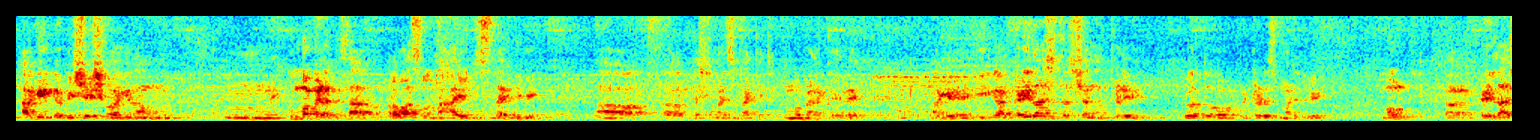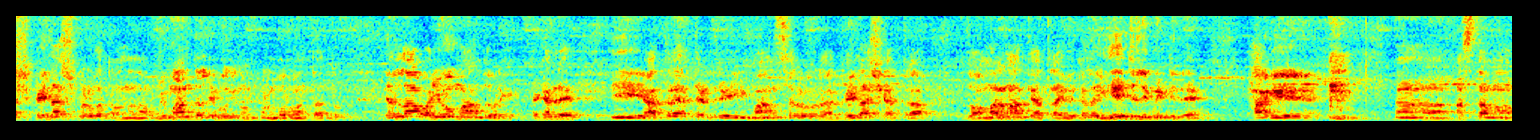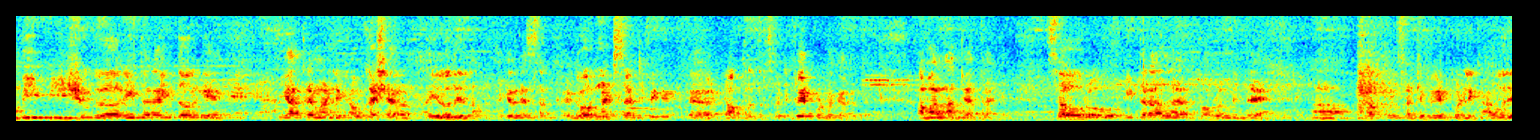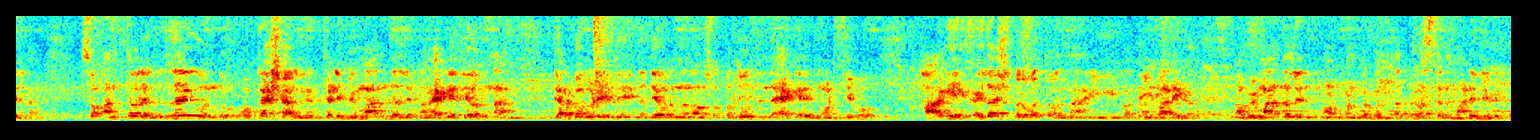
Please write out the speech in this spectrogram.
ಹಾಗೆ ಈಗ ವಿಶೇಷವಾಗಿ ನಾವು ಕುಂಭಮೇಳಕ್ಕೆ ಸಹ ಪ್ರವಾಸವನ್ನು ಆಯೋಜಿಸ್ತಾ ಇದ್ದೀವಿ. ಕಸ್ಟಮೈಸ್ ಪ್ಯಾಕೇಜ್ ಕುಂಭಮೇಳಕ್ಕೆ ಇದೆ. ಹಾಗೆ ಈಗ ಕೈಲಾಶ್ ದರ್ಶನ್ ಅಂಥೇಳಿ ಇವತ್ತು ಇಂಟ್ರೊಡ್ಯೂಸ್ ಮಾಡಿದ್ವಿ. ಮೌಂಟ್ ಕೈಲಾಶ್ ಕೈಲಾಶ್ ಪರ್ವತವನ್ನು ನಾವು ವಿಮಾನದಲ್ಲಿ ಹೋಗಿ ನೋಡ್ಕೊಂಡು ಬರುವಂಥದ್ದು ಎಲ್ಲ ವಯೋಮಾನದವರಿಗೆ. ಯಾಕಂದರೆ ಈ ಯಾತ್ರೆ ಅಂತ ಹೇಳಿದ್ರೆ ಈ ಮಾನಸರೋವರ, ಕೈಲಾಶ್ ಯಾತ್ರ ಅಥವಾ ಅಮರನಾಥ್ ಯಾತ್ರ, ಇದಕ್ಕೆಲ್ಲ ಏಜ್ ಲಿಮಿಟ್ ಇದೆ. ಹಾಗೆ ಅಸ್ತಮ, ಬಿ ಪಿ, ಶುಗರ್ ಈ ಥರ ಇದ್ದವ್ರಿಗೆ ಯಾತ್ರೆ ಮಾಡಲಿಕ್ಕೆ ಅವಕಾಶ ಇರೋದಿಲ್ಲ ಯಾಕೆಂದರೆ ಸರ್ ಗೌರ್ಮೆಂಟ್ ಸರ್ಟಿಫಿಕೇಟ್ ಡಾಕ್ಟರ್ ಹತ್ರ ಸರ್ಟಿಫಿಕೇಟ್ ಕೊಡಬೇಕಾಗುತ್ತೆ ಅಮರನಾಥ್ ಯಾತ್ರೆಗೆ. ಸೊ ಅವರು ಈ ಥರ ಎಲ್ಲ ಪ್ರಾಬ್ಲಮ್ ಇದ್ದರೆ ಡಾಕ್ಟರ್ ಸರ್ಟಿಫಿಕೇಟ್ ಕೊಡಲಿಕ್ಕೆ ಆಗೋದಿಲ್ಲ. ಸೊ ಅಂಥವರೆಲ್ಲರಿಗೂ ಒಂದು ಅವಕಾಶ ಆಗಲಿ ಅಂತೇಳಿ ವಿಮಾನದಲ್ಲಿ ನಾವು ಹೇಗೆ ದೇವ್ರನ್ನ, ಗರ್ಭಗುಡಿಯಲ್ಲಿ ಇದ್ದ ದೇವರನ್ನು ನಾವು ಸ್ವಲ್ಪ ದೂರದಿಂದ ಹೇಗೆ ನೋಡ್ತೀವೋ ಹಾಗೆ ಕೈಲಾಶ ಪರ್ವತವನ್ನು ಈ ಈ ಬಾರಿ ನಾವು ವಿಮಾನದಲ್ಲಿ ನೋಡ್ಕೊಂಡು ಬರುವಂಥ ವ್ಯವಸ್ಥೆಯನ್ನು ಮಾಡಿದ್ದೀವಿ.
